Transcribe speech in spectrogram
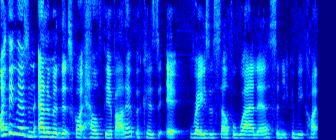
I think there's an element that's quite healthy about it because it raises self awareness and you can be quite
